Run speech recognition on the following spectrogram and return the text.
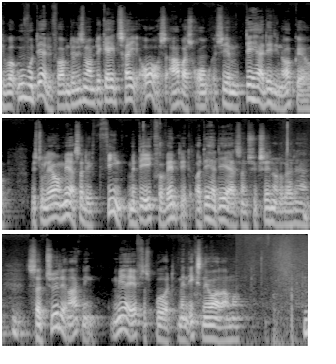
det var uvurderligt for dem. Det var ligesom om, det gav tre års arbejdsro at sige, at det her det er din opgave. Hvis du laver mere, så er det fint, men det er ikke forventeligt, og det her det er altså en succes, når du gør det her. Så tydelig retning, mere efterspurgt, men ikke snævere rammer. Mm.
